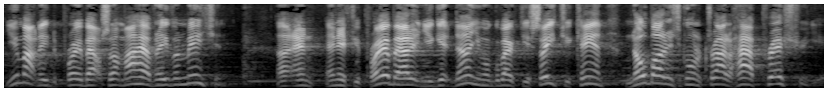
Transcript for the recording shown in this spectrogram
you might need to pray about something I haven't even mentioned. Uh, and, and if you pray about it and you get done, you want to go back to your seat, you can. Nobody's going to try to high pressure you.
